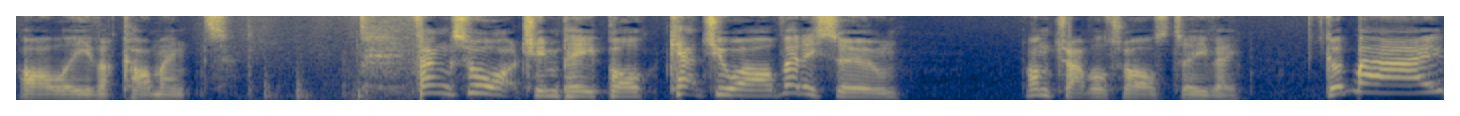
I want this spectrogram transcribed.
or leave a comment. Thanks for watching people. Catch you all very soon on Travel Trolls TV. Goodbye!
